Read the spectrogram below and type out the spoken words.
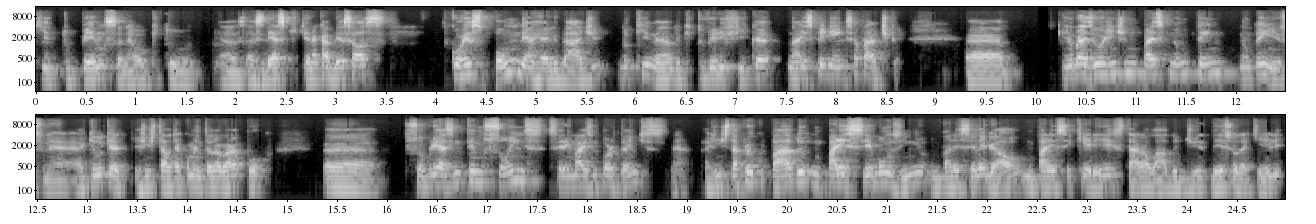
que tu pensa, né, ou que tu as, as, ideias que tu tem na cabeça, elas correspondem à realidade do que, né, do que tu verifica na experiência prática. É, e no Brasil a gente parece que não tem, não tem isso, né? É aquilo que a gente estava até comentando agora há pouco é, sobre as intenções serem mais importantes, né? A gente está preocupado em parecer bonzinho, em parecer legal, em parecer querer estar ao lado de, desse ou daquele,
